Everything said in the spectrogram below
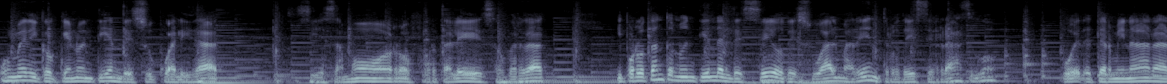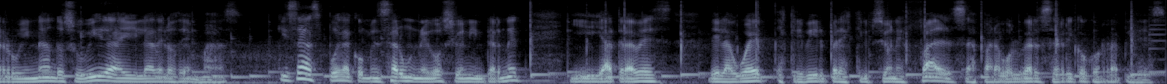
un médico que no entiende su cualidad, si es amor o fortaleza o verdad, y por lo tanto no entienda el deseo de su alma dentro de ese rasgo, puede terminar arruinando su vida y la de los demás. Quizás pueda comenzar un negocio en Internet y a través de la web escribir prescripciones falsas para volverse rico con rapidez.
